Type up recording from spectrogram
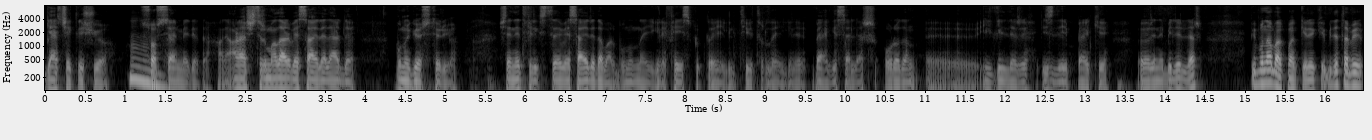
gerçekleşiyor hmm. sosyal medyada. Hani araştırmalar vesaireler de bunu gösteriyor. İşte Netflix'te vesaire de var bununla ilgili, Facebook'la ilgili, Twitter'la ilgili belgeseller. Oradan e, ilgilileri izleyip belki öğrenebilirler. Bir buna bakmak gerekiyor. Bir de tabii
